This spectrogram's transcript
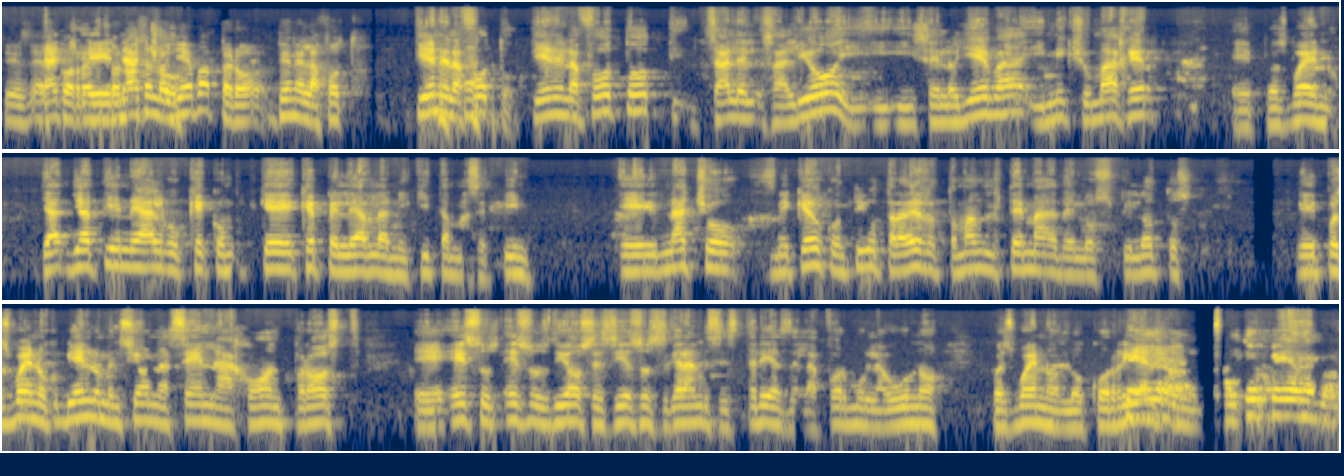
Sí, es, correcto, no se lo lleva, pero tiene la foto tiene la foto, tiene la foto, sale, salió y, se lo lleva y Mick Schumacher, eh, pues bueno, ya, ya tiene algo que, que, pelear la Nikita Mazepin. Eh, Nacho, me quedo contigo otra vez retomando el tema de los pilotos. Eh, pues bueno, bien lo menciona Senna, Hunt, Prost, esos, esos dioses y esas grandes estrellas de la Fórmula 1, pues bueno, lo corrían. Pedro, faltó Pedro.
